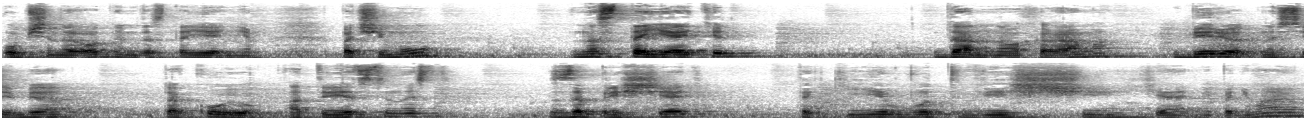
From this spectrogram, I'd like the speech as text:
общенародным достоянием. Почему настоятель данного храма берет на себя такую ответственность запрещать такие вот вещи я не понимаю.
